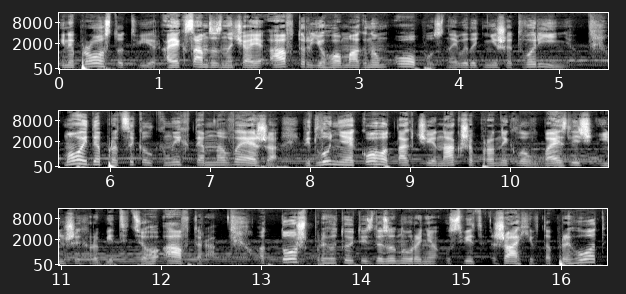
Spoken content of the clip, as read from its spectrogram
І не просто твір, а як сам зазначає автор, його магнум опус, найвидатніше творіння. Мова йде про цикл книг Темна вежа, відлуння якого так чи інакше проникло в безліч інших робіт цього автора. Отож, приготуйтесь до занурення у світ жахів та пригод,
